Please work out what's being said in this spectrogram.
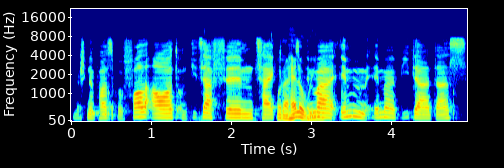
Mission Impossible Fallout. Und dieser Film zeigt Oder uns Halloween. immer, im, immer wieder, dass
